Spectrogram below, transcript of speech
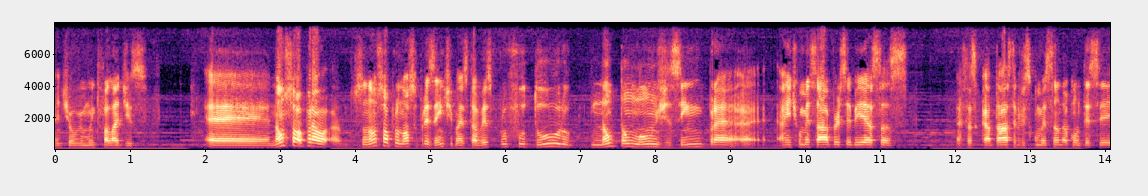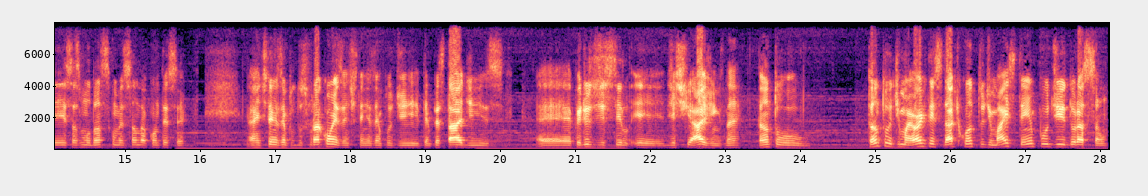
a gente ouve muito falar disso. É, não só para não só para o nosso presente, mas talvez para o futuro, não tão longe assim, para a gente começar a perceber essas essas catástrofes começando a acontecer, essas mudanças começando a acontecer. A gente tem exemplo dos furacões, a gente tem exemplo de tempestades, é, períodos de, eh, de estiagens, né? Tanto, tanto de maior intensidade quanto de mais tempo de duração.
